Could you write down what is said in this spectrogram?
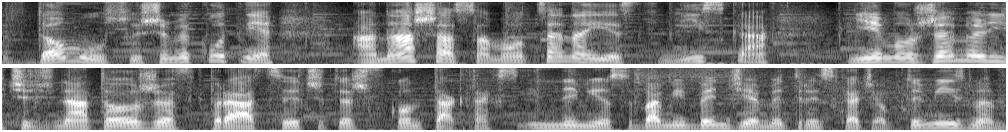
w domu słyszymy kłótnie, a nasza samoocena jest niska, nie możemy liczyć na to, że w pracy czy też w kontaktach z innymi osobami będziemy tryskać optymizmem.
